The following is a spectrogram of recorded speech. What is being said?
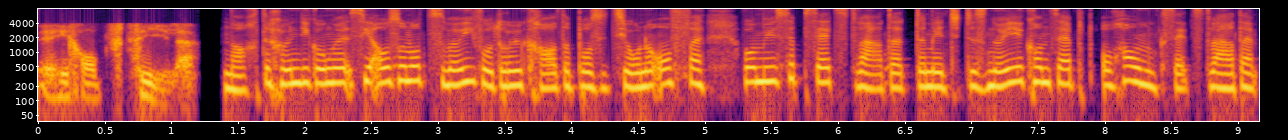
einen Kopf zielen. Nach den Kündigungen sind also noch zwei von drei Kaderpositionen offen, die müssen besetzt werden damit das neue Konzept auch umgesetzt werden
